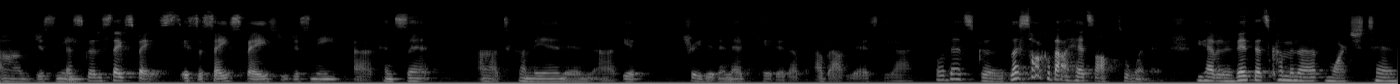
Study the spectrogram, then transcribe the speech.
Um, just need That's good. A safe space. it's a safe space. You just need uh, consent uh, to come in and uh, get treated and educated ab- about your STI. Well, that's good. Let's talk about Hats Off to Women. You have an event that's coming up March 10th.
